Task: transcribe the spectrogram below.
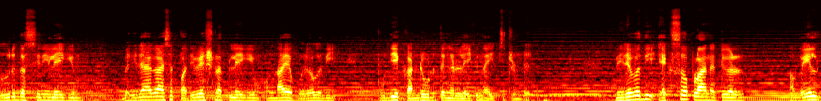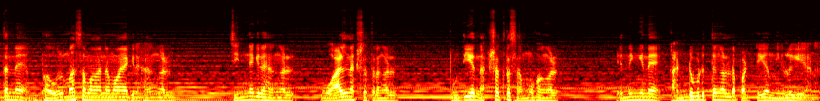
ദൂരദർശനിയിലേക്കും ബഹിരാകാശ പരിവേഷണത്തിലേക്കും ഉണ്ടായ പുരോഗതി പുതിയ കണ്ടുപിടുത്തങ്ങളിലേക്ക് നയിച്ചിട്ടുണ്ട്. നിരവധി എക്സോ പ്ലാനറ്റുകൾ അവയിൽ തന്നെ ഭൗമസമാനമായ ഗ്രഹങ്ങൾ ചിഹ്നഗ്രഹങ്ങൾ വാൽ നക്ഷത്രങ്ങൾ പുതിയ നക്ഷത്ര സമൂഹങ്ങൾ എന്നിങ്ങനെ കണ്ടുപിടുത്തങ്ങളുടെ പട്ടിക നീളുകയാണ്.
